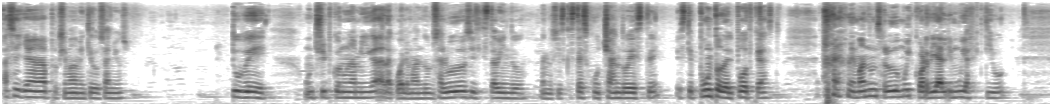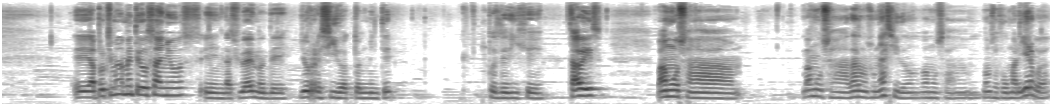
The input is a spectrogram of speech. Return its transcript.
hace ya aproximadamente dos años, tuve un trip con una amiga a la cual le mando un saludo si es que está viendo, bueno, si es que está escuchando este, este punto del podcast. le mando un saludo muy cordial y muy afectivo. Eh, aproximadamente dos años en la ciudad en donde yo resido actualmente pues le dije, ¿sabes? Vamos a, vamos a darnos un ácido, vamos a, vamos a fumar hierba,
